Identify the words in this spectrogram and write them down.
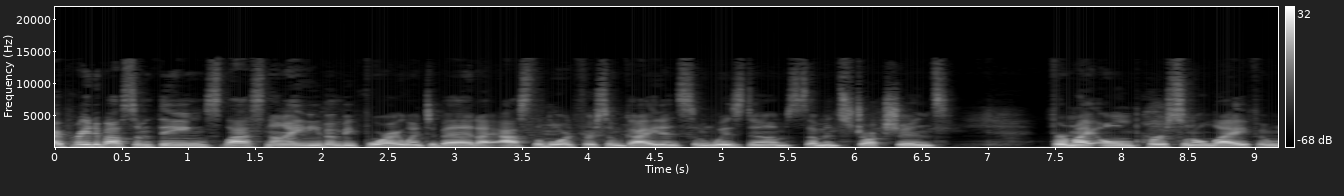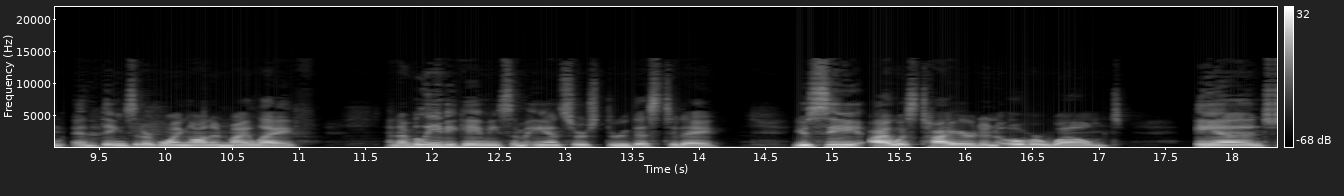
I prayed about some things last night, even before I went to bed. I asked the Lord for some guidance, some wisdom, some instructions for my own personal life and, and things that are going on in my life. And I believe He gave me some answers through this today. You see, I was tired and overwhelmed and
